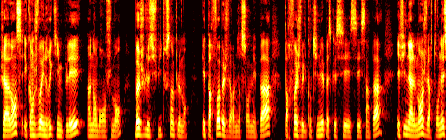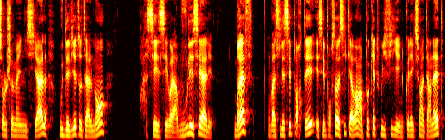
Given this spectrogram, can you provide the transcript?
J'avance et quand je vois une rue qui me plaît, un embranchement, bah je le suis tout simplement. Et parfois bah, je vais revenir sur mes pas, parfois je vais le continuer parce que c'est sympa, et finalement je vais retourner sur le chemin initial ou dévier totalement. Bah, c'est voilà, vous vous laissez aller. Bref, on va se laisser porter et c'est pour ça aussi qu'avoir un pocket Wi-Fi et une connexion Internet,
